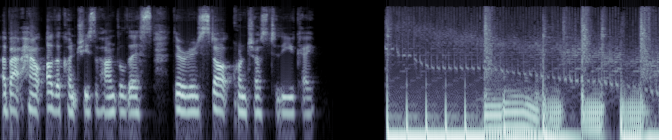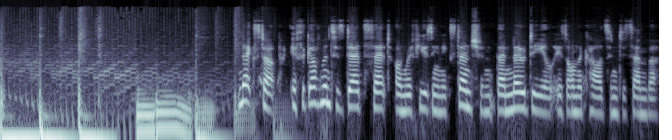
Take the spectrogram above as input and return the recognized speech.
about how other countries have handled this. They're in stark contrast to the UK. Next up, if the government is dead set on refusing an extension, then no deal is on the cards in December.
